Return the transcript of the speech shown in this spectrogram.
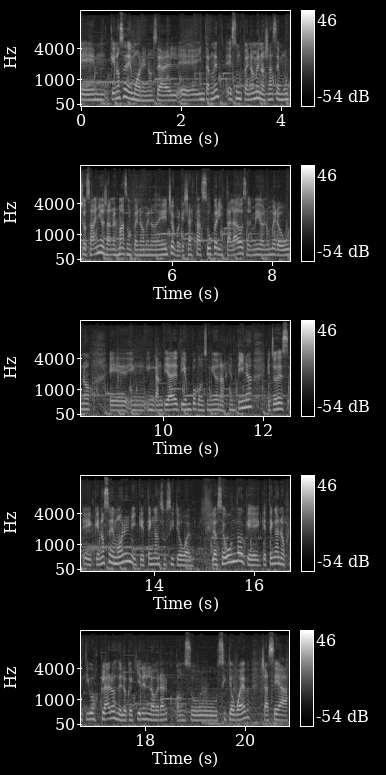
Em, que no se demoren, o sea, el, eh, Internet es un fenómeno ya hace muchos años, ya no es más un fenómeno de hecho, porque ya está súper instalado, es el medio número uno eh, en, cantidad de tiempo consumido en Argentina. Entonces, eh, que no se demoren y que tengan su sitio web. Lo segundo, que, que tengan objetivos claros de lo que quieren lograr con su sitio web, ya sea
